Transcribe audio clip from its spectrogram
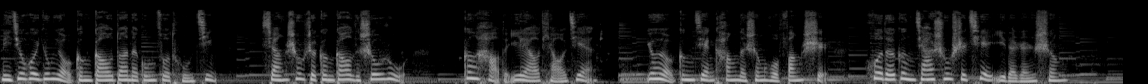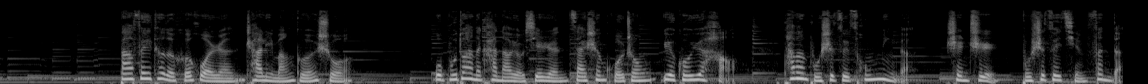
你就会拥有更高端的工作途径。享受着更高的收入、更好的医疗条件，拥有更健康的生活方式，获得更加舒适惬意的人生。巴菲特的合伙人查理芒格说：“我不断的看到有些人在生活中越过越好，他们不是最聪明的，甚至不是最勤奋的，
